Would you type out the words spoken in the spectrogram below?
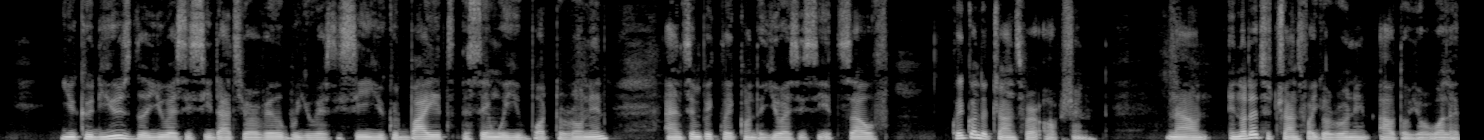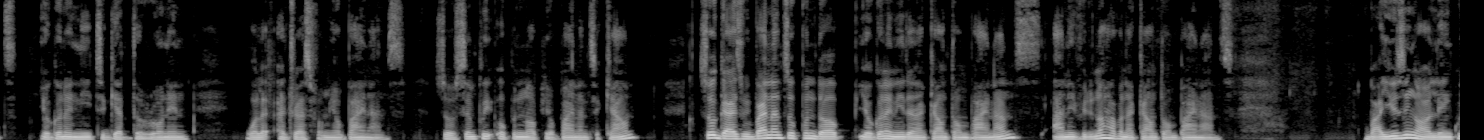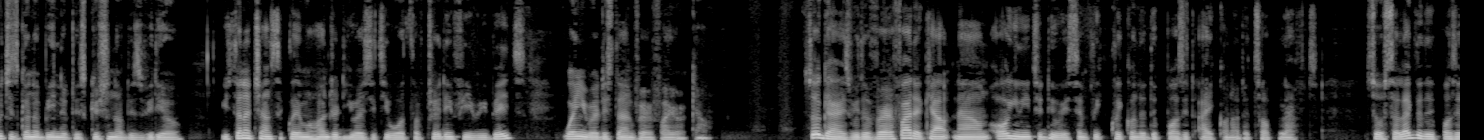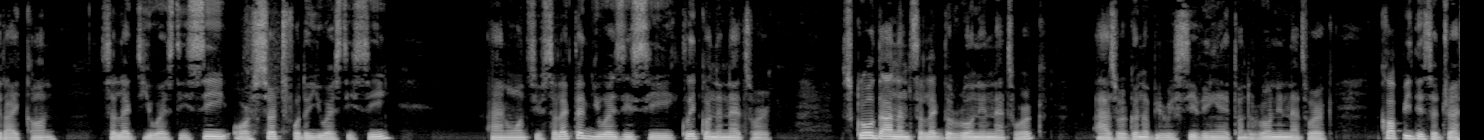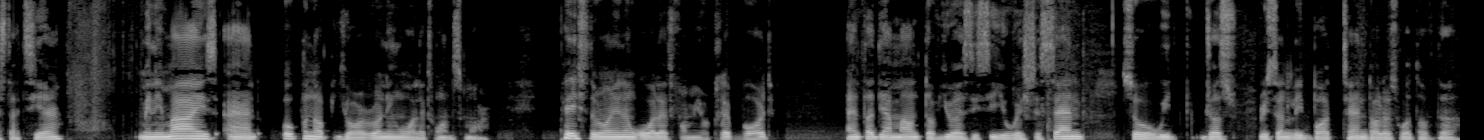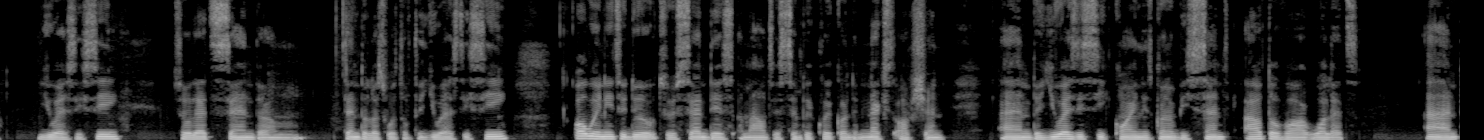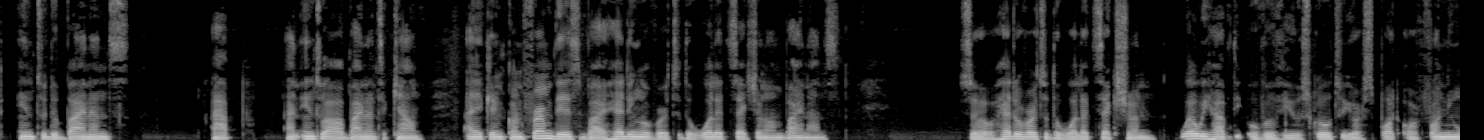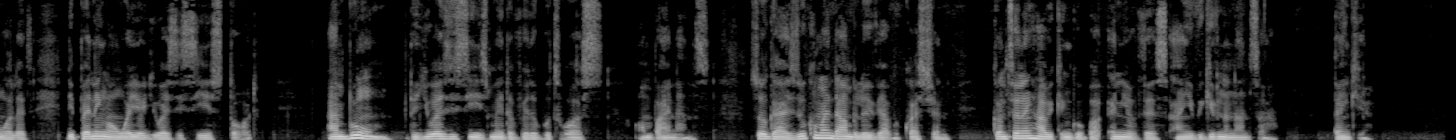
You could use the USDC, that's your available USDC. You could buy it the same way you bought the Ronin and simply click on the USDC itself. Click on the transfer option. Now, in order to transfer your Ronin out of your wallet, you're going to need to get the Ronin wallet address from your Binance. So simply open up your Binance account. So guys, with Binance opened up, you're going to need an account on Binance. And if you do not have an account on Binance, by using our link, which is going to be in the description of this video, you stand a chance to claim 100 USDT worth of trading fee rebates when you register and verify your account. So guys, with a verified account now, all you need to do is simply click on the deposit icon at the top left. So select the deposit icon, select USDC or search for the USDC. And once you've selected USDC, click on the network. Scroll down and select the Ronin network as we're going to be receiving it on the Ronin network copy this address that's here, minimize and open up your Ronin wallet once more. Paste the Ronin wallet from your clipboard, enter the amount of USDC you wish to send. So we just recently bought $10 worth of the USDC. So let's send um, $10 worth of the USDC. All we need to do to send this amount is simply click on the next option and the USDC coin is going to be sent out of our wallets and into the Binance app and into our Binance account. And you can confirm this by heading over to the wallet section on Binance. So head over to the wallet section where we have the overview. Scroll to your spot or funding wallet, depending on where your USDC is stored. And boom, the USDC is made available to us on Binance. So, guys, do comment down below if you have a question concerning how we can go about any of this and you'll be given an answer. Thank you.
